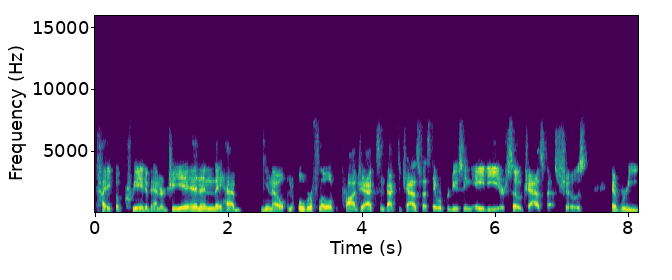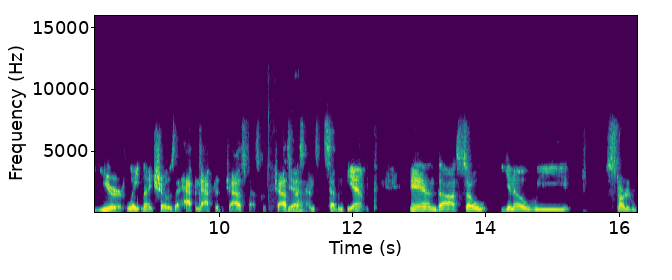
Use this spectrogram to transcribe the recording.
type of creative energy in, and they had, you know, an overflow of projects. And back to Jazz Fest, they were producing 80 or so Jazz Fest shows every year, late night shows that happened after the Jazz Fest because the Jazz Yeah. Fest ends at 7 p.m. And uh, so, you know, we started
